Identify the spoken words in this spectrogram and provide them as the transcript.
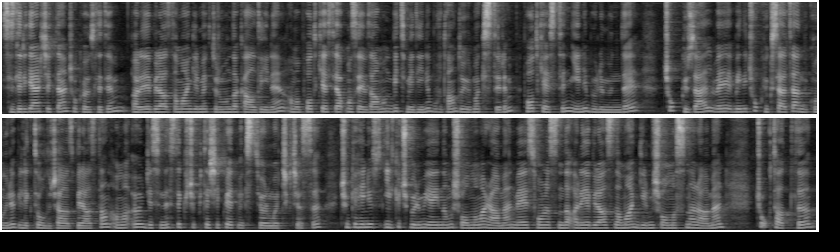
Sizleri gerçekten çok özledim. Araya biraz zaman girmek durumunda kaldı yine ama podcast yapma sevdamın bitmediğini buradan duyurmak isterim. Podcast'in yeni bölümünde çok güzel ve beni çok yükselten bir konuyla birlikte olacağız birazdan ama öncesinde size küçük bir teşekkür etmek istiyorum açıkçası. Çünkü henüz ilk üç bölümü yayınlamış olmama rağmen ve sonrasında araya biraz zaman girmiş olmasına rağmen çok tatlı,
